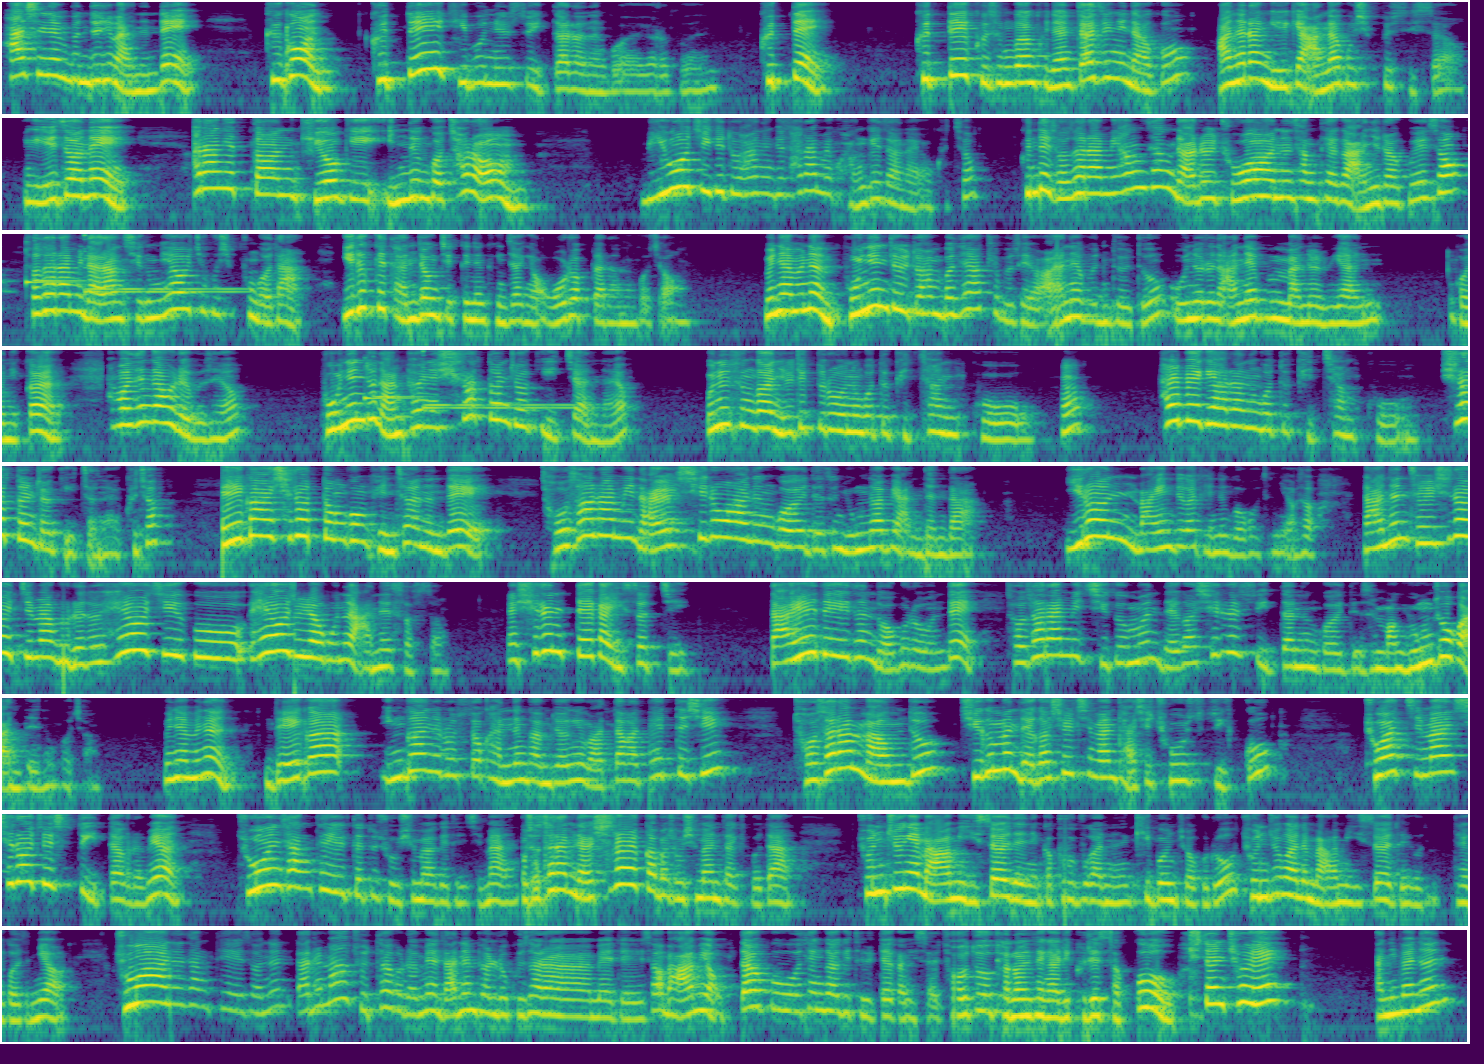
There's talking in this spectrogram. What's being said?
하, 시는 분들이 많은데 그건 그때의 기분일 수 있다라는 거예요, 여러분. 그때 그때 그 순간 그냥 짜증이 나고 아내랑 얘기 안 하고 싶을 수 있어요. 예전에 사랑했던 기억이 있는 것처럼 미워지기도 하는 게 사람의 관계잖아요. 그쵸? 근데 저 사람이 항상 나를 좋아하는 상태가 아니라고 해서 저 사람이 나랑 지금 헤어지고 싶은 거다. 이렇게 단정 짓기는 굉장히 어렵다라는 거죠. 왜냐면은 본인들도 한번 생각해 보세요. 아내분들도. 오늘은 아내분만을 위한 거니까 한번 생각을 해 보세요. 본인도 남편이 싫었던 적이 있지 않나요? 어느 순간 일찍 들어오는 것도 귀찮고, 어? 팔베개 하라는 것도 귀찮고, 싫었던 적이 있잖아요. 그죠? 내가 싫었던 건 괜찮은데, 저 사람이 날 싫어하는 거에 대해서는 용납이 안 된다. 이런 마인드가 되는 거거든요. 그래서 나는 제일 싫어했지만 그래도 헤어지고, 헤어지려고는 안 했었어. 싫은 때가 있었지. 나에 대해서는 너그러운데 저 사람이 지금은 내가 싫을 수 있다는 거에 대해서 막 용서가 안 되는 거죠. 왜냐면은 내가 인간으로서 갖는 감정이 왔다 갔다 했듯이 저 사람 마음도 지금은 내가 싫지만 다시 좋을 수도 있고 좋았지만 싫어질 수도 있다 그러면 좋은 상태일 때도 조심하게 되지만 뭐 저 사람이 날 싫어할까봐 조심한다기보다 존중의 마음이 있어야 되니까 부부간은 기본적으로 존중하는 마음이 있어야 되, 되거든요. 좋아하는 상태에서는 나를 막 좋다 그러면 나는 별로 그 사람에 대해서 마음이 없다고 생각이 들 때가 있어요. 저도 결혼 생활이 그랬었고 시즌 초에 아니면은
